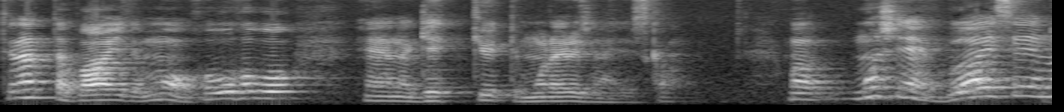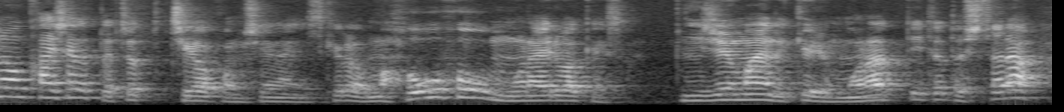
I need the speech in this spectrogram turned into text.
てなった場合でも、ほぼほぼ月給ってもらえるじゃないですか。まあ、もしね、歩合制の会社だったらちょっと違うかもしれないんですけど、まあ、ほぼほぼもらえるわけですよ。20万円の給料もらっていたとしたら、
